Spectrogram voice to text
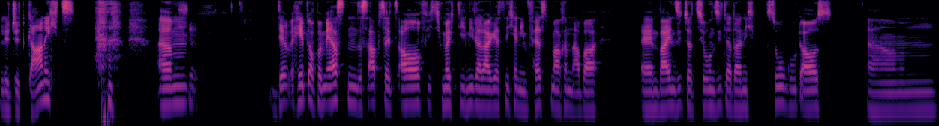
legit gar nichts. ähm, hm. der hebt auch beim ersten das Abseits auf. Ich möchte die Niederlage jetzt nicht an ihm festmachen, aber äh, in beiden Situationen sieht er da nicht so gut aus. Ähm,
